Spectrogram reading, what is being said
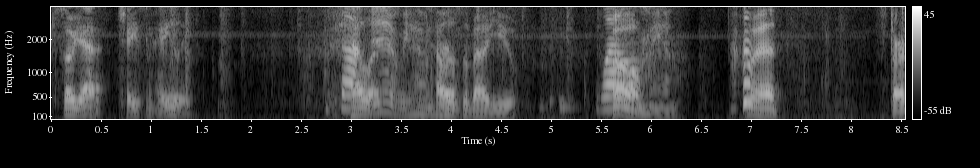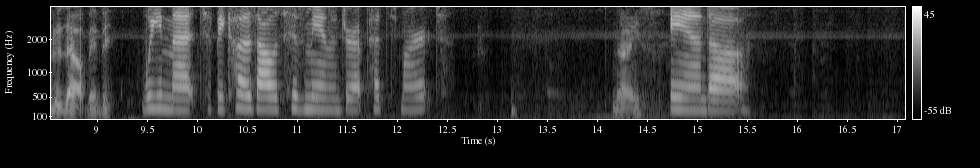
so yeah, Chase and Haley, What's up? tell us, Yeah, we haven't tell heard. us about you. Well, Oh man. Go ahead. Start it out, baby. we met because I was his manager at PetSmart, Nice. and uh,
